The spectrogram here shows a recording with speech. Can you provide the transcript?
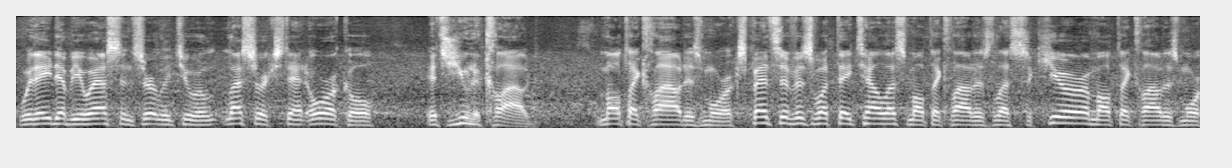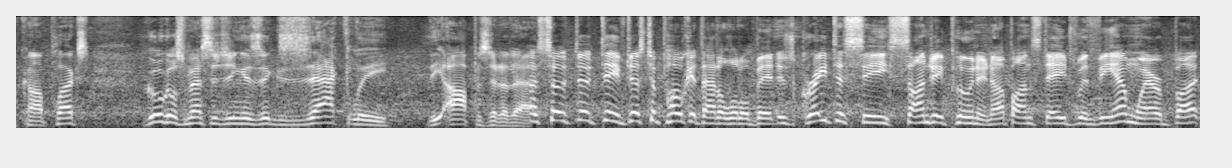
with AWS and certainly to a lesser extent Oracle, it's unicloud. Multi-cloud is more expensive is what they tell us, multi-cloud is less secure, multi-cloud is more complex. Google's messaging is exactly the opposite of that. Uh, so Dave, just to poke at that a little bit, it's great to see Sanjay Poonen up on stage with VMware, but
